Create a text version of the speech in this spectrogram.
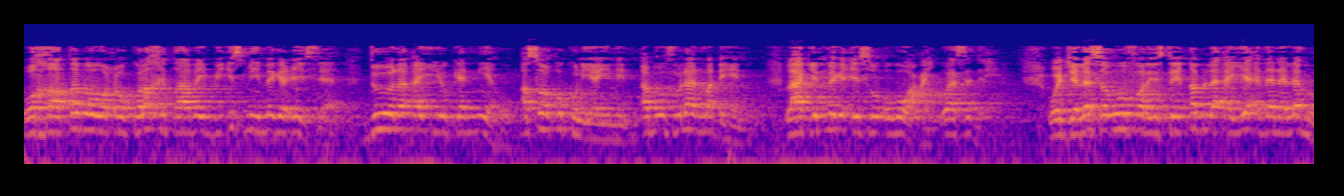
wakhaatabahu wuxuu kula khitaabay biismihi magaciisa duuna an yukaniyahu asoon u kunyaynin. Abuu fulaan ma dhihin laakiin magaciisuu ugu wacay. Waa saddex. Wa jalasa wuu fadhiistay qabla an ya'dana lahu.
